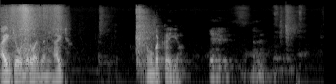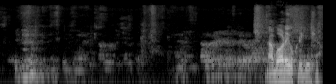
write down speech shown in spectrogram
હાઈટ જોવો, દરવાજાની હાઈટ હું ભટકાઈ ગયો. આ બોર્ડ ઉખડી ગયું છે.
